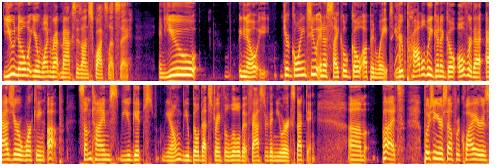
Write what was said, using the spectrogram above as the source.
you know what your one rep max is on squats, let's say, and you you know, you're going to in a cycle go up in weight. You're probably going to go over that as you're working up. Sometimes you get, you know, you build that strength a little bit faster than you were expecting. Um, but pushing yourself requires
